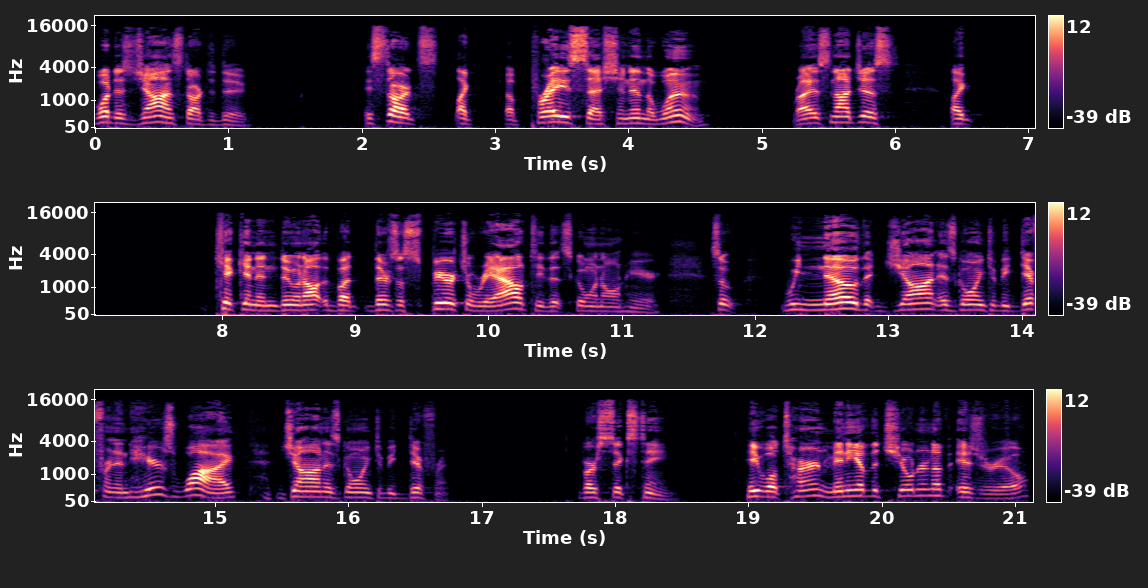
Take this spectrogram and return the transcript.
what does John start to do? He starts like a praise session in the womb, right? It's not just like kicking and doing all, but there's a spiritual reality that's going on here. So we know that John is going to be different, and here's why John is going to be different. Verse 16 He will turn many of the children of Israel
